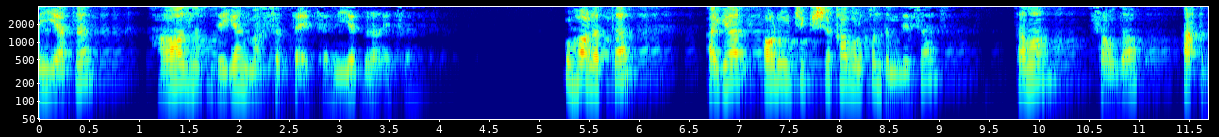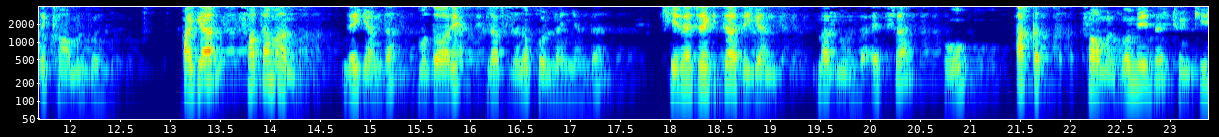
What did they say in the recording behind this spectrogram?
niyati hozir degan maqsadda aytsa niyat bilan aytsa. U holatda agar oluvchi kishi qabul qildim desa tamom savdo aqdi komil bo'ldi. Agar sotaman deganda mudori lafzini qo'llanganda kelajakda degan mazmunda aytsa u aqd komil bo'lmaydi chunki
